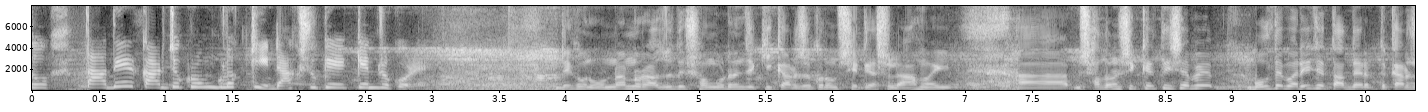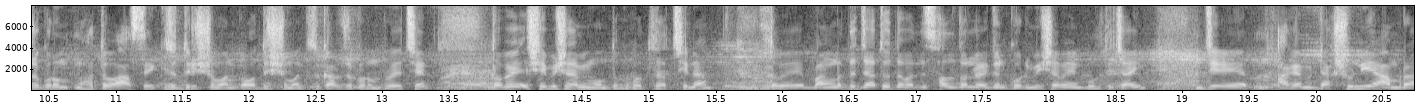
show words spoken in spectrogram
তো তাদের কার্যক্রমগুলো কি ডাকসুকে কেন্দ্র করে? দেখুন, অন্যান্য রাজনৈতিক সংগঠনের যে কি কার্যক্রম সেটি আসলে আমি সাধারণ শিক্ষার্থী হিসেবে বলতে পারি যে তাদের কার্যক্রম হয়তো আছে, কিছু দৃশ্যমান, অদৃশ্যমান কিছু কার্যক্রম রয়েছে। তবে সে বিষয়ে আমি মন্তব্য করতে চাচ্ছি না। তবে বাংলাদেশ জাতীয়তাবাদী সালদলের একজন কর্মী হিসাবে আমি বলতে চাই যে, আগামী ডাকসু নিয়ে আমরা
